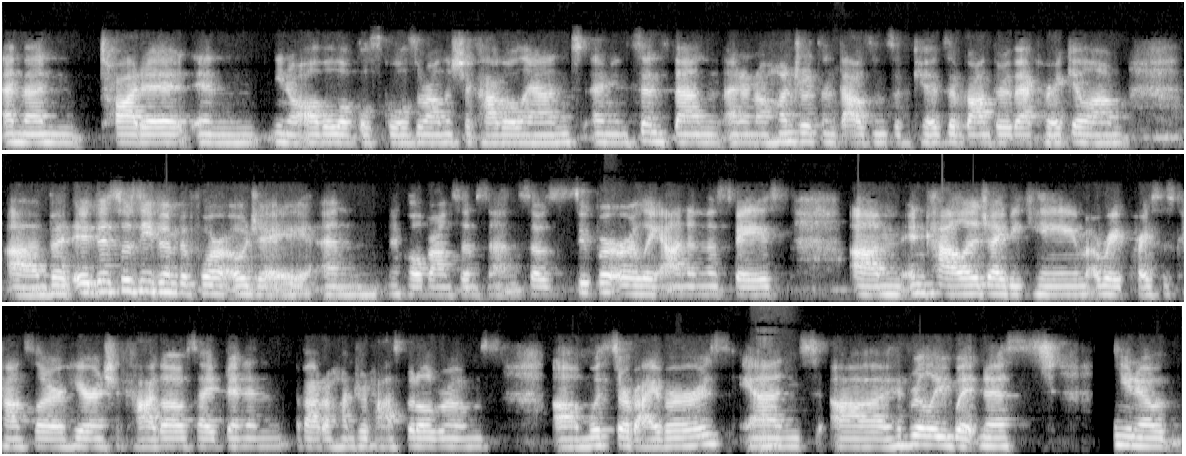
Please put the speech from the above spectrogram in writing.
and then taught it in you know all the local schools around the chicagoland. I mean since then i don't know hundreds and thousands of kids have gone through that curriculum. Uh, but it, this was even before oj and nicole brown simpson. So super early on in the space. Um, in college i became a rape crisis counselor here in chicago. So i'd been in about 100 hospital rooms um, with survivors and uh, had really witnessed you know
